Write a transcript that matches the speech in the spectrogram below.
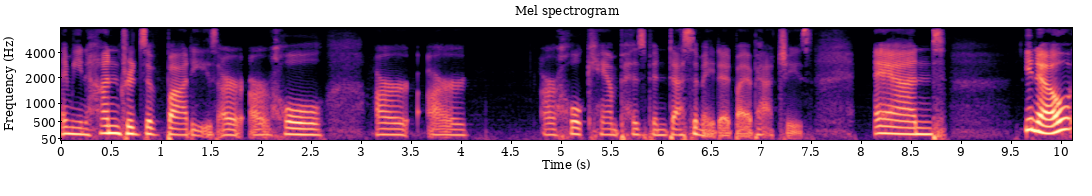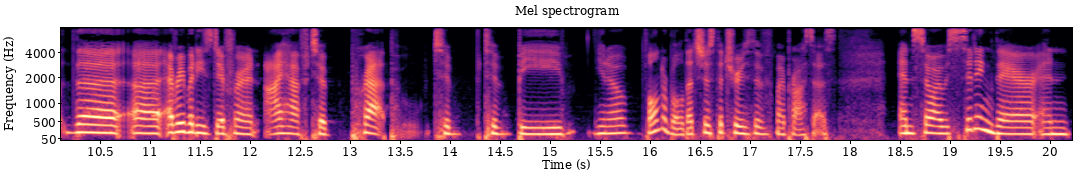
I mean, hundreds of bodies. Our our whole our our our whole camp has been decimated by Apaches, and you know the uh, everybody's different. I have to prep to to be you know vulnerable. That's just the truth of my process. And so I was sitting there, and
